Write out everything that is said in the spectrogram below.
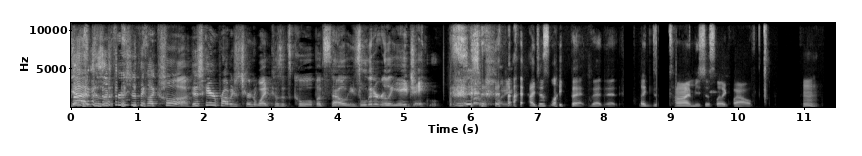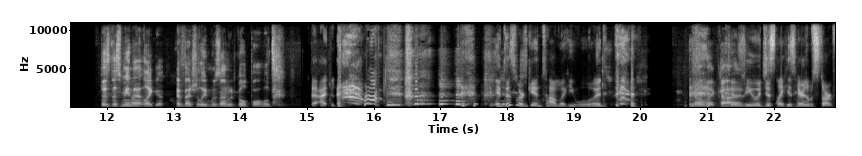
yeah, because at first you think like, huh, his hair probably just turned white because it's cool, but now he's literally aging. That's so funny. I, I just like that that that like the time he's just like, wow. Hmm. Does this mean that like eventually Muzan would go bald? I, if this were Gintama, he would. Oh my god! Because he would just like his hair would start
